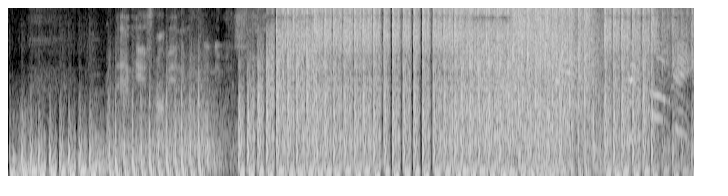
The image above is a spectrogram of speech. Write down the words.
Damn, he was probably in the mood anyways. Reloading!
